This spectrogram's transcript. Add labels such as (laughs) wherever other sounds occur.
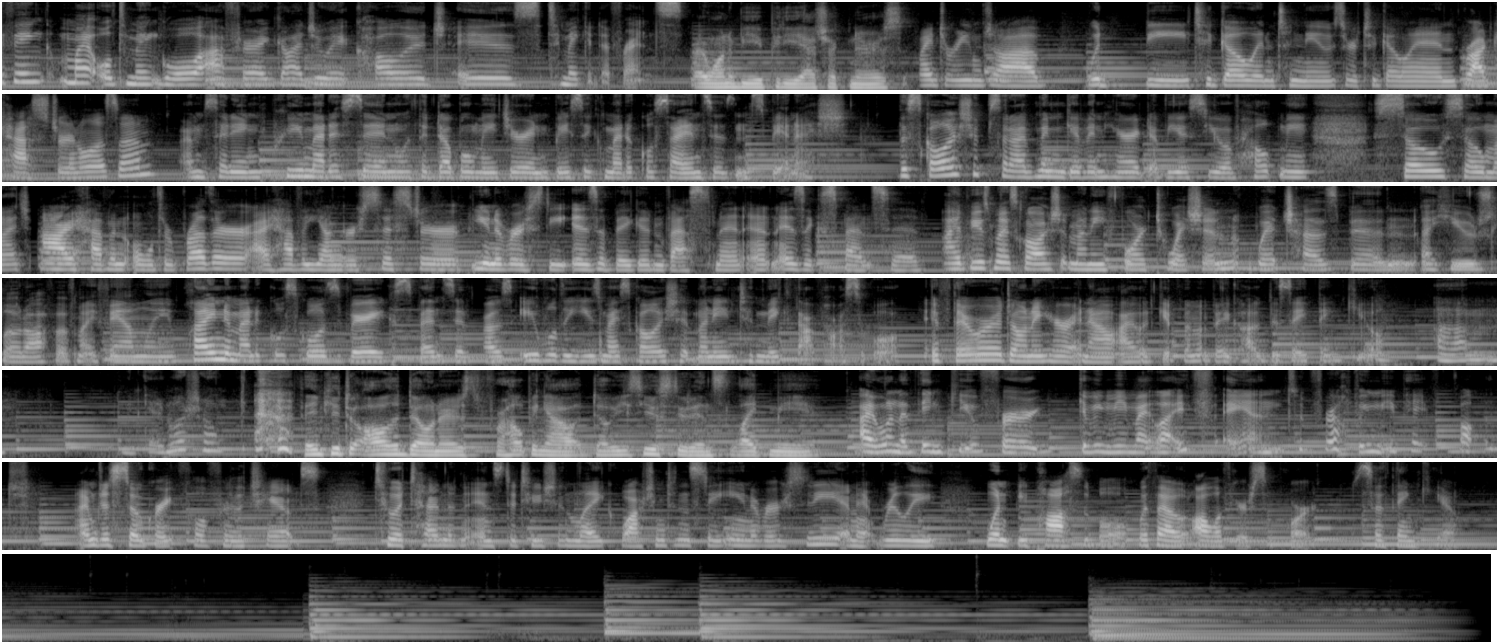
I think my ultimate goal after I graduate college is to make a difference. I want to be a pediatric nurse. My dream job would be to go into news or to go in broadcast journalism. I'm studying pre-medicine with a double major in basic medical sciences and Spanish. The scholarships that I've been given here at WSU have helped me so, so much. I have an older brother, I have a younger sister. University is a big investment and is expensive. I've used my scholarship money for tuition, which has been a huge load off of my family. Applying to medical school is very expensive. I was able to use my scholarship money to make that possible. If there were a donor here right now, I would give them a big hug to say thank you. Um, I'm get emotional. (laughs) Thank you to all the donors for helping out WSU students like me I want to thank you for giving me my life and for helping me pay for college. I'm just so grateful for the chance to attend an institution like Washington State University, and it really wouldn't be possible without all of your support. So thank you.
